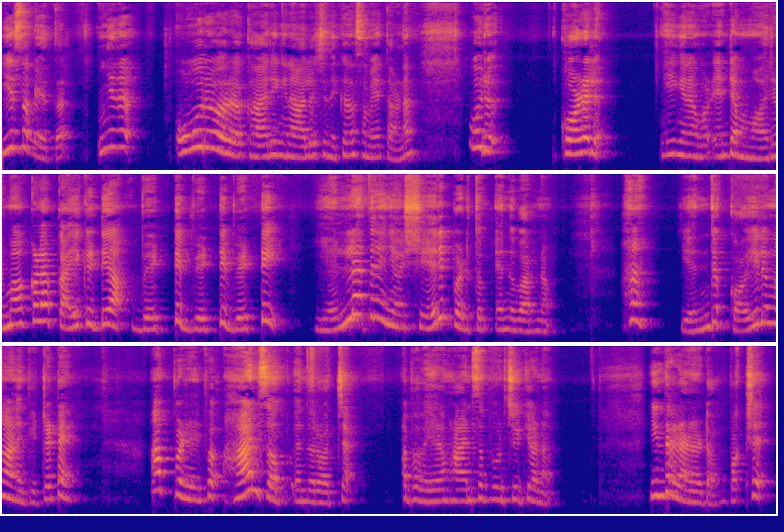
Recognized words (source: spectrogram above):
ഈ സമയത്ത് ഇങ്ങനെ ഓരോരോ കാര്യം ഇങ്ങനെ ആലോചിച്ച് നിൽക്കുന്ന സമയത്താണ് ഒരു കുഴൽ ഇങ്ങനെ എന്റെ മരുമക്കളെ കൈ കിട്ടിയ വെട്ടി വെട്ടി വെട്ടി എല്ലാത്തിനെയും ഞാൻ ശരിപ്പെടുത്തും എന്ന് പറഞ്ഞു. എന്റെ കാണും കിട്ടട്ടെ? അപ്പോഴേ ഇപ്പൊ ഹാൻഡ്സ് അപ്പ് എന്നൊരൊച്ച. അപ്പൊ വേഗം ഹാൻഡ്സ് അപ്പ് പിടിച്ചു വയ്ക്കുകയാണ്. ഇന്ദ്രനാണ് കേട്ടോ. പക്ഷെ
